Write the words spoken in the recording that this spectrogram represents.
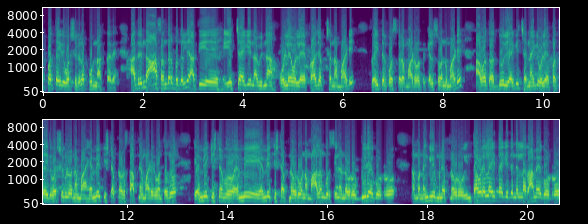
ಎಪ್ಪತ್ತೈದು ವರ್ಷಗಳ ಪೂರ್ಣ ಆಗ್ತದೆ. ಆದ್ರಿಂದ ಆ ಸಂದರ್ಭದಲ್ಲಿ ಅತಿ ಹೆಚ್ಚಾಗಿ ನಾವಿನ್ನ ಒಳ್ಳೆ ಒಳ್ಳೆ ಪ್ರಾಜೆಕ್ಟ್ಸ್ ಅನ್ನ ಮಾಡಿ ರೈತರಿಗೋಸ್ಕರ ಮಾಡುವಂತ ಕೆಲಸವನ್ನು ಮಾಡಿ ಅವತ್ತು ಅದ್ದೂರಿಯಾಗಿ ಚೆನ್ನಾಗಿ ಒಳ್ಳೆ ಎಪ್ಪತ್ತೈದು ವರ್ಷಗಳು ನಮ್ಮ ಎಂ ವಿ ಕೃಷ್ಣಪ್ಪನವರು ಸ್ಥಾಪನೆ ಮಾಡಿರುವಂತದ್ದು M V Krishna M V M V ಕೃಷ್ಣಪ್ಪನವರು, ನಮ್ಮ ಆಲಂಗೂರು ಸೀನಣ್ಣವರು, ಬೀರೇಗೌಡರು, ನಮ್ಮ ನಂಗ್ಲಿ ಮುನಿಯಪ್ಪನವರು, ಇಂಥವರೆಲ್ಲ ಇದ್ದಾಗ ಇದನ್ನೆಲ್ಲ ರಾಮೇಗೌಡರು,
